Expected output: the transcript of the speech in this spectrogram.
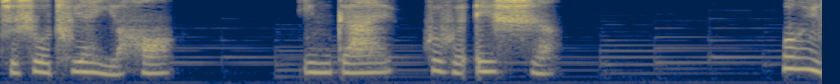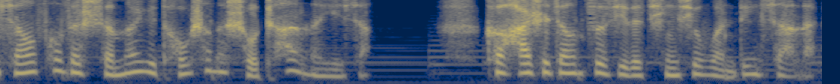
只是我出院以后，应该会回 A 市。翁玉祥放在沈曼玉头上的手颤了一下，可还是将自己的情绪稳定下来。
